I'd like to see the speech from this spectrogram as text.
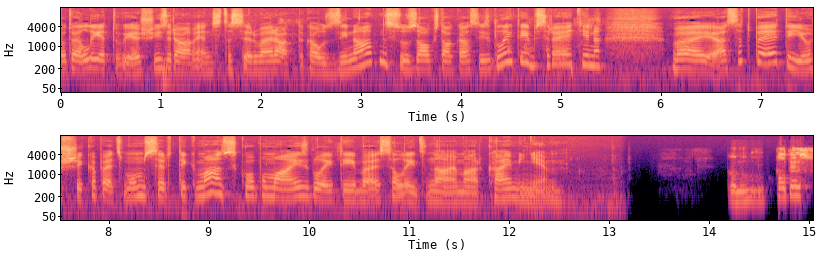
kaut vai lietuviešu izrāviens, tas ir vairāk tā kā uz zinātnes, uz augstākās izglītības rēķina, vai esat pētījuši, kāpēc mums ir tik maz kopumā izglītībai salīdzinājumā ar kaimiņiem? Um, paldies,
